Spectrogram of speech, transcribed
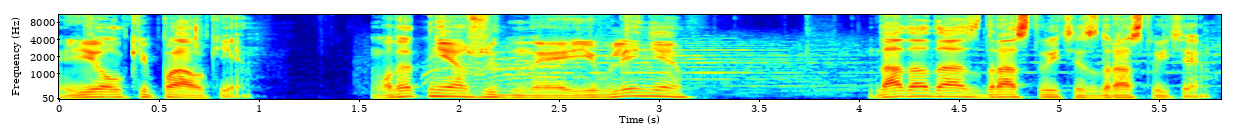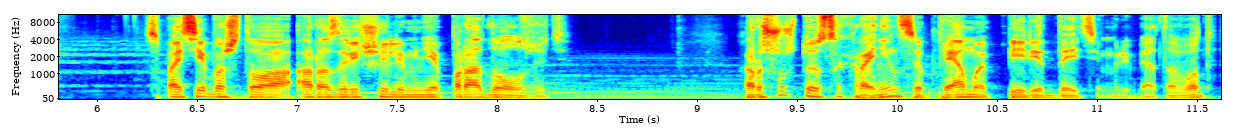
Елки-палки. Вот это неожиданное явление. Да-да-да, здравствуйте, здравствуйте. Спасибо, что разрешили мне продолжить. Хорошо, что я сохранился прямо перед этим, ребята. Вот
